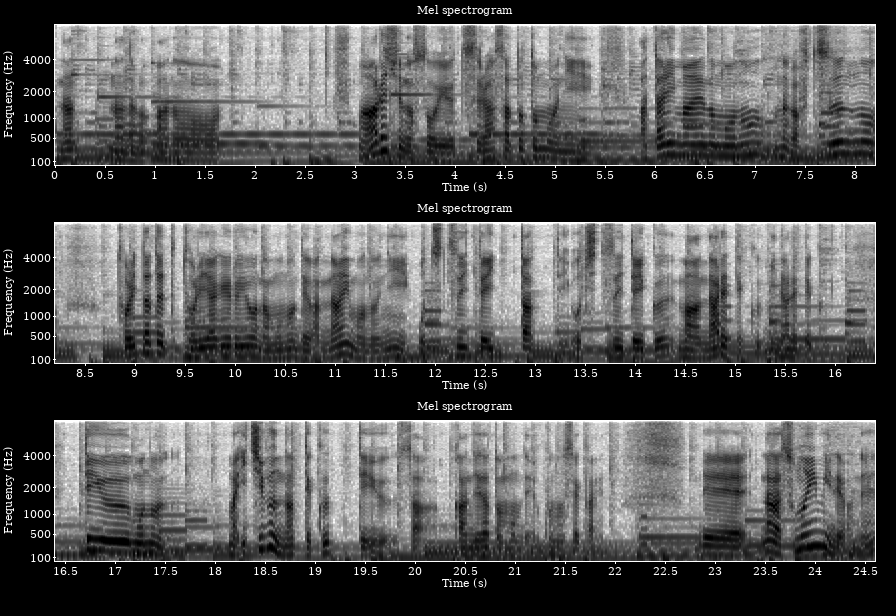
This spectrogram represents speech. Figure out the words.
ななんだろうあのまあ、ある種のそういう辛さとともに当たり前のものなんか普通の取り立てて取り上げるようなものではないものに落ち着いていったって落ち着いていくまあ慣れてく見慣れてくっていうものまあ一部になってくっていうさ感じだと思うんだよこの世界の。でだからその意味ではね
